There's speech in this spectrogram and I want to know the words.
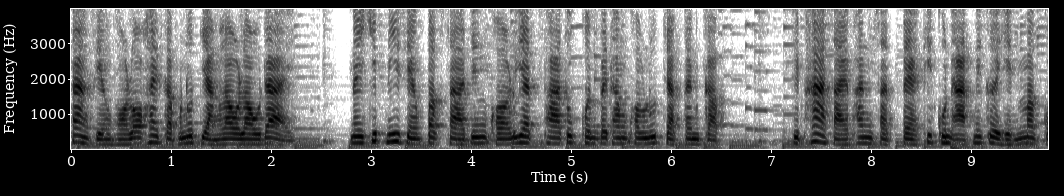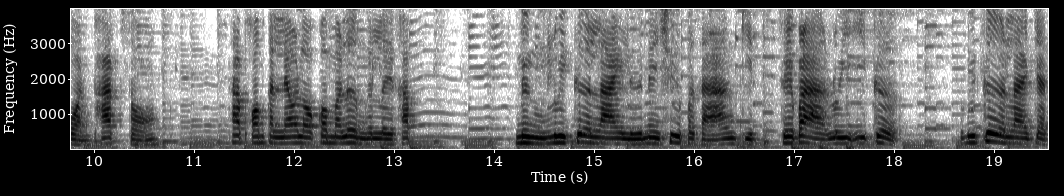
สร้างเสียงหัวเราะให้กับมนุษย์อย่างเราเราได้ ในคลิปนี้เสียงปรักษาจึงขออนุญาตพาทุกคนไปทำความรู้จักกันกับ 15 สายพันธุ์สัตว์แปลกที่คุณอาจไม่เคยเห็นมาก่อนพาร์ท2ถ้าพร้อมกันแล้วเราก็มาเริ่มกันเลยครับ 1. ลุยเกอร์ไลหรือในชื่อภาษาอังกฤษเซบราลุยอีเกอร์ ลุยเกอร์ไลจัด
